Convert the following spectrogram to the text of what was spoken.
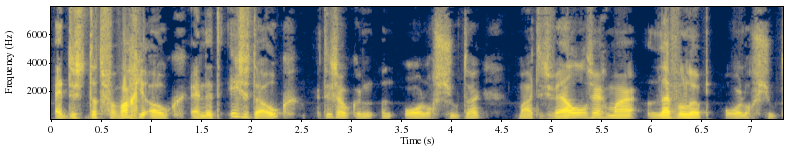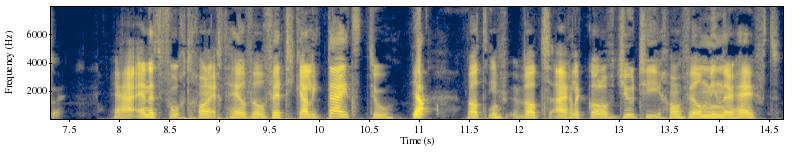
En dus dat verwacht je ook. En dat is het ook. Het is ook een, een oorlogsshooter. Maar het is wel, zeg maar, level-up oorlogsshooter. Ja, en het voegt gewoon echt heel veel verticaliteit toe. Ja. Wat, wat eigenlijk Call of Duty gewoon veel minder heeft.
